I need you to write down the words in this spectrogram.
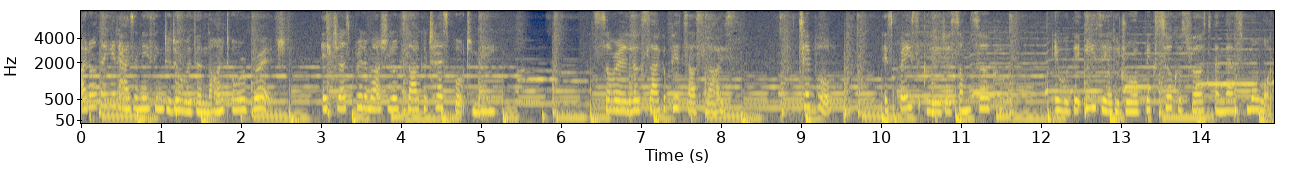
I don't think it has anything to do with a knight or a bridge. It just pretty much looks like a chessboard to me. Sorry, it looks like a pizza slice. Tipple. It's basically just some circles. It would be easier to draw big circles first and then small ones.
